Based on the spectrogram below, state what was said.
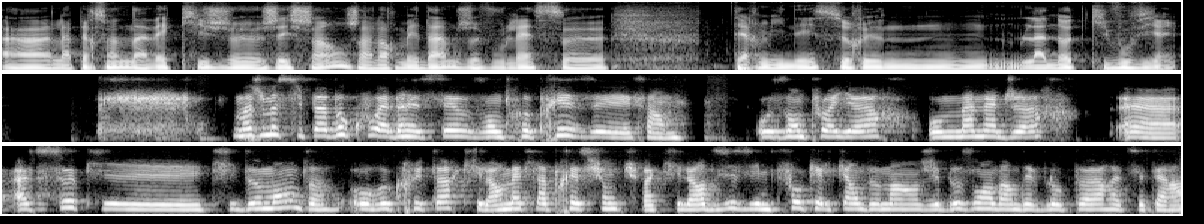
à la personne avec qui j'échange. Alors, mesdames, je vous laisse euh, terminer sur la note qui vous vient. Moi, je ne me suis pas beaucoup adressée aux entreprises et enfin aux employeurs, aux managers, à ceux qui, qui, demandent aux recruteurs, qui leur mettent la pression, tu vois, qui leur disent il me faut quelqu'un demain, j'ai besoin d'un développeur, etc.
